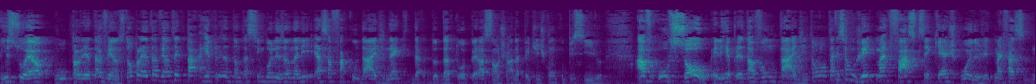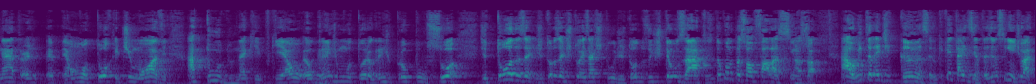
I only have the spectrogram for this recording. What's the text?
isso é o planeta Vênus. Então o planeta Vênus está representando, está simbolizando ali essa faculdade né, da, da tua operação, chamada apetite concupiscível. A, o Sol, ele representa a vontade. Então a vontade é um jeito mais fácil que você quer as coisas, o jeito mais fácil, né, é, é um motor que te move a tudo, né, que, que é, o, é o grande motor, é o grande propulsor de todas, as, de todas as tuas atitudes, de todos os teus atos. Então quando o pessoal fala assim, olha só, ah, o Ítalo é de câncer, o que, que ele está dizendo? Está dizendo o seguinte, olha,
